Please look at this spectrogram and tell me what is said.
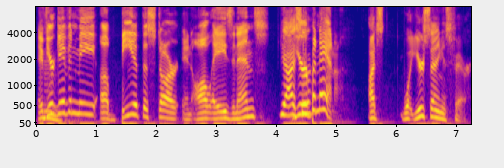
If you're Hmm. giving me a B at the start and all A's and N's, Yeah, I you're a banana. That's what you're saying is fair.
